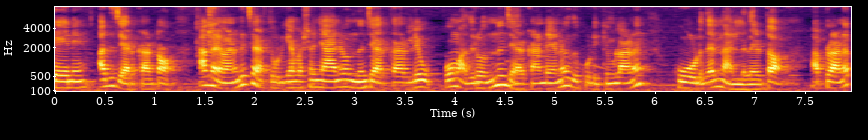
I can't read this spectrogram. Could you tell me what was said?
തേന് അത് ചേർക്കാം കേട്ടോ. അങ്ങനെ വേണമെങ്കിൽ ചേർത്ത് കുടിക്കാം. പക്ഷേ ഞാനൊന്നും ചേർക്കാറില്ല. ഉപ്പും മധുരം ഒന്നും ചേർക്കാണ്ടാണ് ഇത് കുടിക്കുമ്പോഴാണ് കൂടുതൽ നല്ലത് കേട്ടോ. അപ്പോഴാണ്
